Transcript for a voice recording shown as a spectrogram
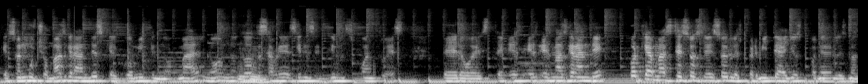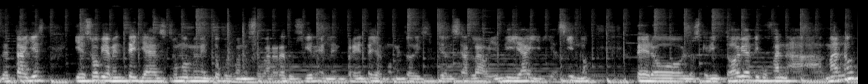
que son mucho más grandes que el cómic normal, ¿no? No, no te sabría decir en centímetros cuánto es, pero este, es, es- es más grande porque además eso, eso les permite a ellos ponerles más detalles y eso obviamente ya en su momento, pues bueno, se va a reducir en la imprenta y al momento de digitalizarla hoy en día y, y así, ¿no? Pero los que todavía dibujan a, a mano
